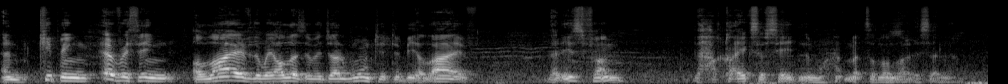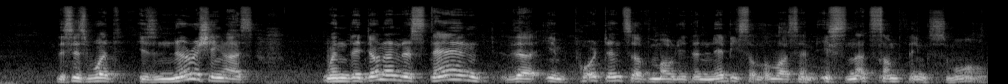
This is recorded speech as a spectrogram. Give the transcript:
and keeping everything alive the way Allah wanted to be alive. That is from the haqqaiqs of Sayyidina Muhammad This is what is nourishing us when they don't understand the importance of Mawlid al-Nabi it's not something small.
